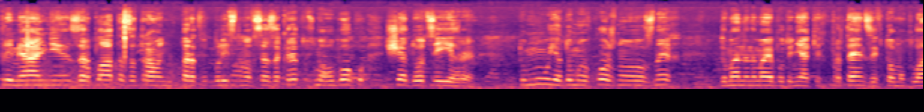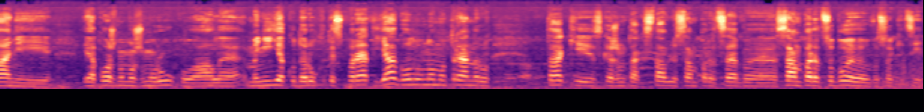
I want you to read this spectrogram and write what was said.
преміальні зарплата за травень перед футболістами все закрито з мого боку ще до цієї гри. Тому я думаю, в кожного з них до мене не має бути ніяких претензій в тому плані. Я кожному жму руку, але мені є куди рухатись вперед, як головному тренеру, так і, скажімо так, ставлю сам перед себе, сам перед собою високі цілі.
